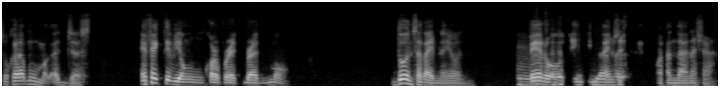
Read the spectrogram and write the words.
So, kailangan mong mag-adjust. Effective yung corporate brand mo. Doon sa time na yon. Hmm, Pero, changing wala times, matanda na siya.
